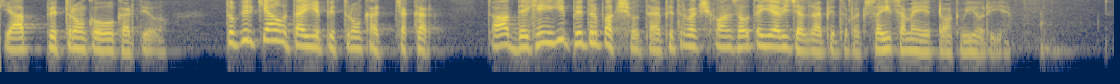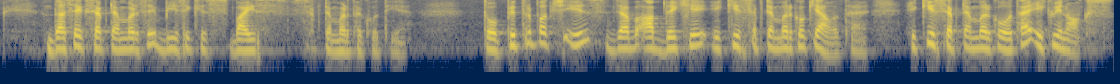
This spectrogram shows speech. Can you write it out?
कि आप पितरों को वो करते हो। तो फिर क्या होता है ये पितरों का चक्कर? तो आप देखेंगे कि पितृपक्ष होता है। पितृपक्ष कौन सा होता है? ये अभी चल रहा है पितृपक्ष। सही समय ये टॉक भी हो रही है। दस एक सितंबर से बीस इक्कीस बाईस सितंबर तक होती है। तो पितृपक्ष इज़ जब आप देखिए 21 सितंबर को क्या होता है? 21 सितंबर को होता है इक्विनॉक्स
